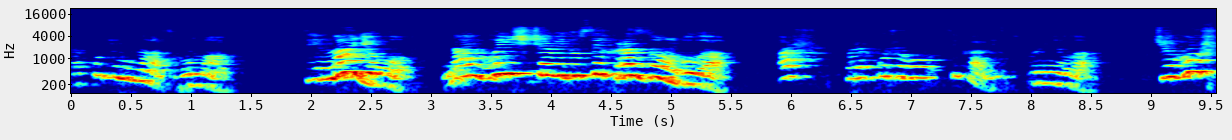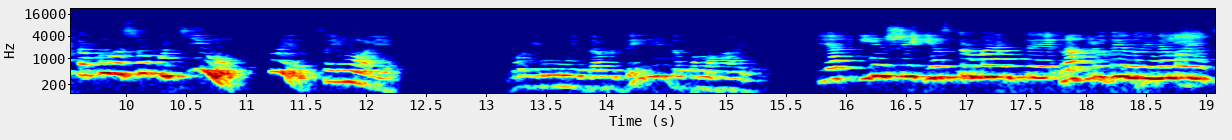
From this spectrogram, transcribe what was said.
таку він назву мав. Ціна його найвища від усіх разом була, аж перехожого цікавість пройняла. Чого ж таку високу ціну клин цей має? Бо він мені завжди допомагає. Як інші інструменти над людиною не мають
